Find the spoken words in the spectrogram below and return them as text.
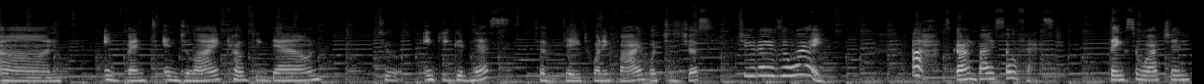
on Inkvent in July, counting down to inky goodness to the day 25, which is just two days away. Ah, it's gone by so fast. Thanks for watching.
